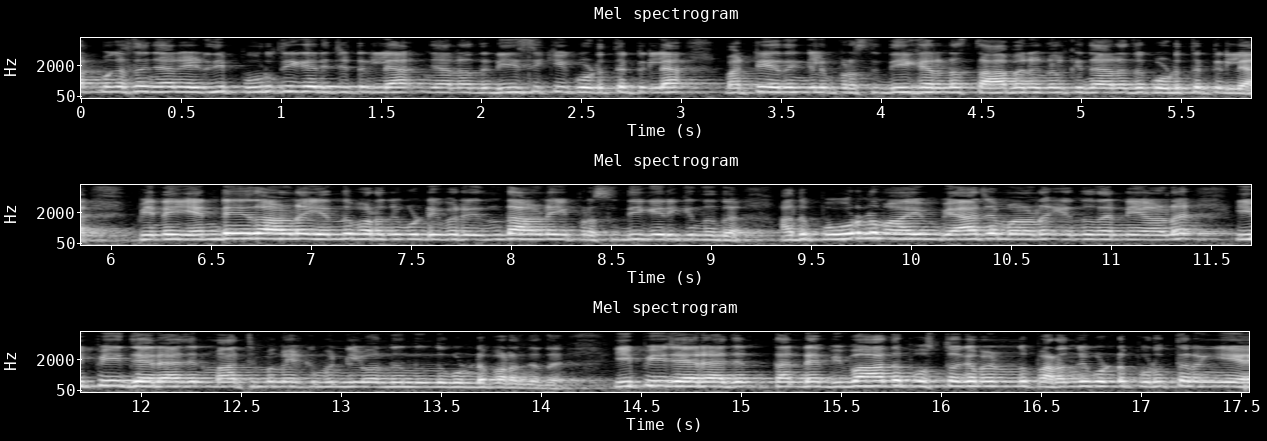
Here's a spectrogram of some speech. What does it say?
ആത്മകഥ ഞാൻ എഴുതി പൂർത്തീകരിച്ചിട്ടില്ല ഞാനത് ഡി സിക്ക് കൊടുത്തിട്ടില്ല മറ്റേതെങ്കിലും പ്രസിദ്ധീകരണ സ്ഥാപനങ്ങൾക്ക് ഞാനത് കൊടുത്തിട്ടില്ല. പിന്നെ എന്റേതാണ് എന്ന് പറഞ്ഞുകൊണ്ട് ഇവർ എന്താണ് ഈ പ്രസിദ്ധീകരിക്കുന്നത്? അത് പൂർണമായും വ്യാജമാണ് എന്ന് തന്നെയാണ് ഇ പി ജയരാജൻ മാധ്യമങ്ങൾക്ക് മുന്നിൽ വന്ന് നിന്നുകൊണ്ട് പറഞ്ഞത്. ഇ പി ജയരാജൻ തന്റെ വിവാദ പുസ്തകമെന്ന് പറഞ്ഞുകൊണ്ട് പുറത്തിറങ്ങിയ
